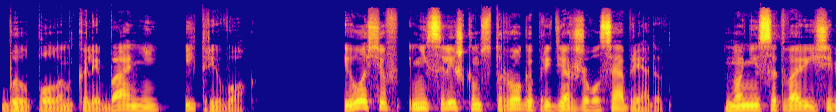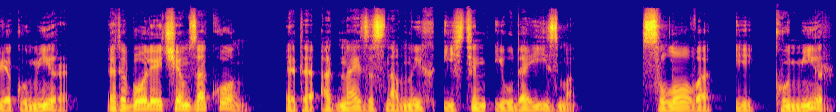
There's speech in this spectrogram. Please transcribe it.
был полон колебаний и тревог. Иосиф не слишком строго придерживался обрядов. Но не сотвори себе кумира – это более чем закон. Это одна из основных истин иудаизма. Слово и кумир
